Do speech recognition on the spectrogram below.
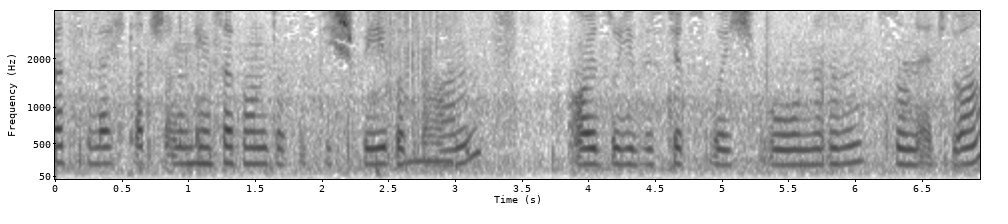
hört es vielleicht gerade schon im Hintergrund, das ist die Schwebebahn. Also ihr wisst jetzt, wo ich wohne, so in etwa.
